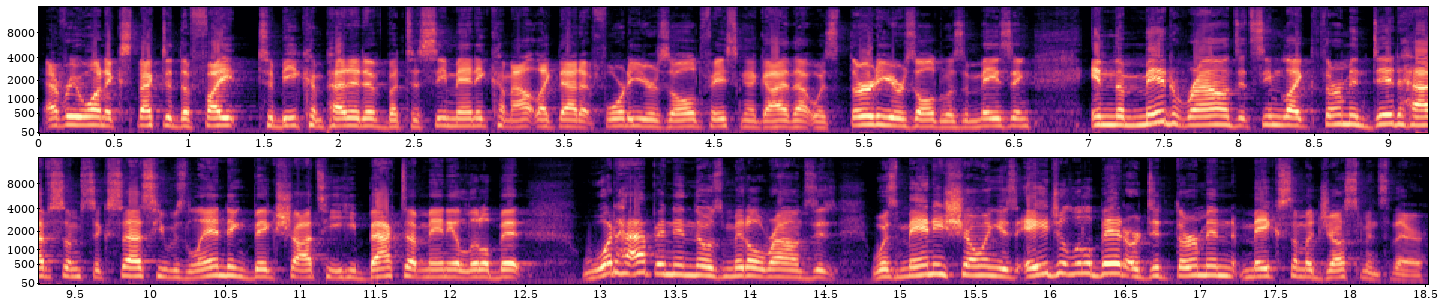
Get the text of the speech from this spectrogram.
everyone expected the fight to be competitive, but to see Manny come out like that at 40 years old, facing a guy that was 30 years old, was amazing. In the mid rounds, it seemed like Thurman did have some success. He was landing big shots. He, he backed up Manny a little bit. What happened in those middle rounds? Is, was Manny showing his age a little bit, or did Thurman make some adjustments there?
